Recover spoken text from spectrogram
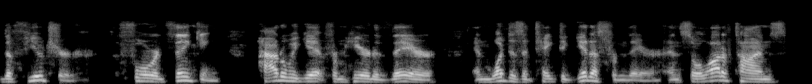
the future forward thinking how do we get from here to there and what does it take to get us from there and so a lot of times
